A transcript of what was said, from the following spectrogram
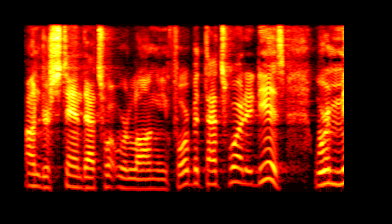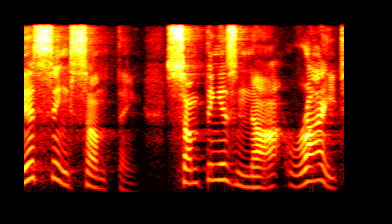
understand that's what we're longing for, but that's what it is. We're missing something. Something is not right.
